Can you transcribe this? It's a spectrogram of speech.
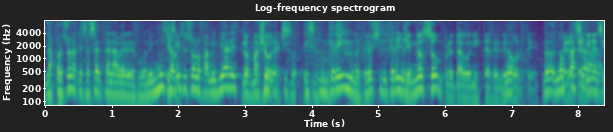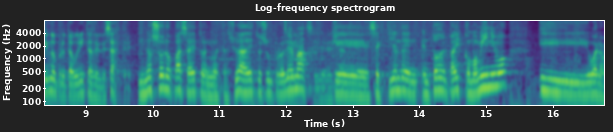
las personas que se acercan a ver el fútbol. Y muchas veces son los familiares. Los mayores. los chicos. Es increíble, pero es increíble. Que no son protagonistas del deporte. No, no, pero terminan siendo protagonistas del desastre. Y no solo pasa esto en nuestra ciudad, esto es un problema que se extiende en, todo el país como mínimo. Y bueno,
